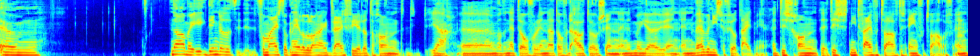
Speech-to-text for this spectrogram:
um, nou, maar ik denk dat het. Voor mij is het ook een hele belangrijke drijfveer. Dat we gewoon. Ja, uh, we hadden net over, inderdaad over de auto's en, en het milieu. En, en we hebben niet zoveel tijd meer. Het is gewoon. Het is niet vijf voor twaalf, het is één voor twaalf. En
